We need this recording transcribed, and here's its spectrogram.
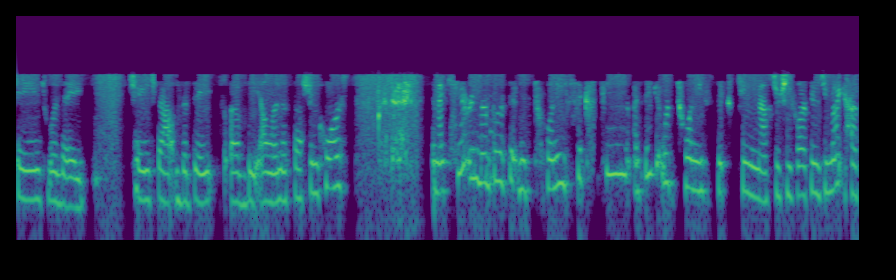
change where they changed out the dates of the LN accession course. And I can't remember if it was 2016. I think it was 2016, Master Chief Larkins. You might have,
